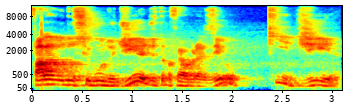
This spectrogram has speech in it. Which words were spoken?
Falando do segundo dia de Troféu Brasil, que dia!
